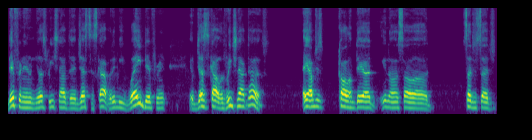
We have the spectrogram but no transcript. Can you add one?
different than just reaching out to Justin Scott, but it'd be way different if Justin Scott was reaching out to us, hey, I'm just calling up there, you know, I saw uh, such and such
